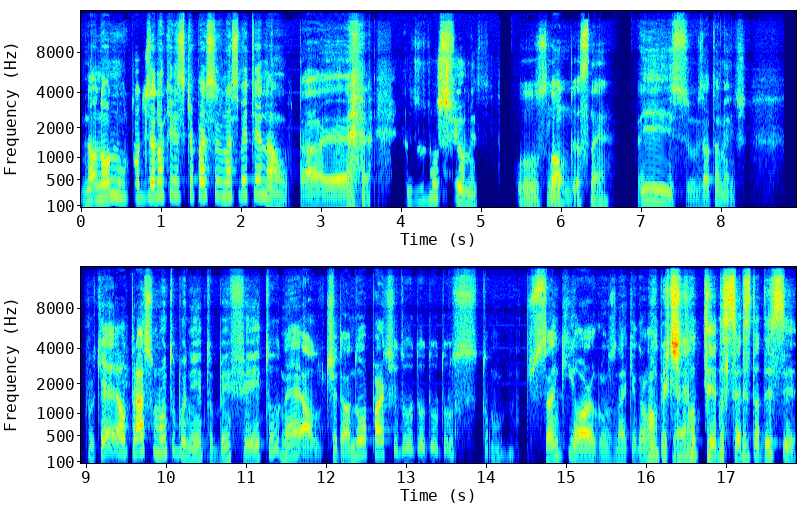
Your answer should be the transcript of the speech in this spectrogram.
Não, não, não tô dizendo aqueles que apareceram no SBT, não, tá? É dos filmes. Os longas, né? Isso, exatamente. Porque é um traço muito bonito, bem feito, né? ah, Tirando a parte do, do, do- dos do sangue e órgãos, né? Que normalmente É. não tem nas séries da DC.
